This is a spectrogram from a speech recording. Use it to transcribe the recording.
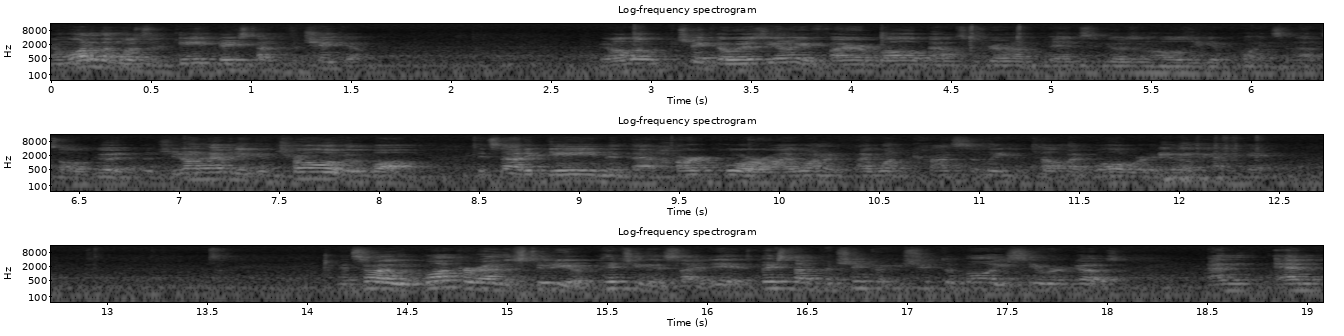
And one of them was a game based on Pachinko. We all know what Pachinko is, you know, you fire a ball, it bounces around on pins, it goes in holes, you get points, and that's all good. But you don't have any control over the ball. It's not a game in that hardcore, I want, to, I want constantly to tell my ball where to go kind of game. And so I would walk around the studio pitching this idea. It's based on Pachinko. You shoot the ball, you see where it goes. And, and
